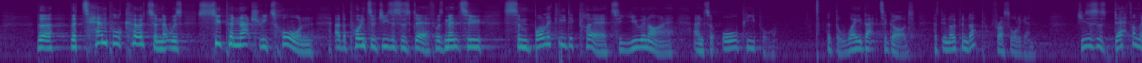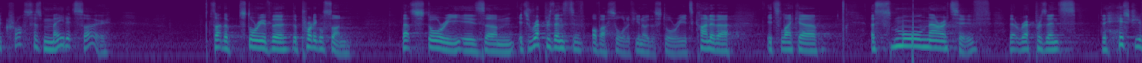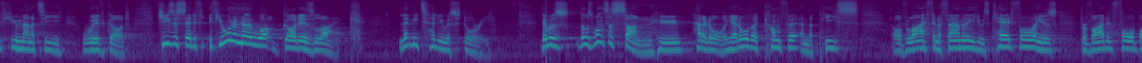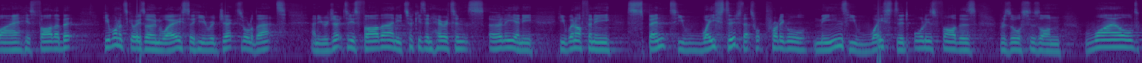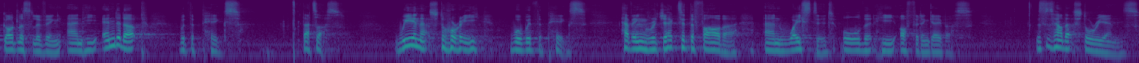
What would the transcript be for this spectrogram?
The, the temple curtain that was supernaturally torn at the point of Jesus' death was meant to symbolically declare to you and I and to all people that the way back to God has been opened up for us all again. Jesus' death on the cross has made it so. It's like the story of the, the prodigal son. That story is um, it's representative of us all, if you know the story. It's kind of a, it's like a, a small narrative that represents the history of humanity with God. Jesus said, if, if you want to know what God is like, let me tell you a story. There was, there was once a son who had it all. He had all the comfort and the peace of life in a family. He was cared for and he was provided for by his father. But he wanted to go his own way, so he rejected all of that. And he rejected his father, and he took his inheritance early, and he, he went off and he spent, he wasted. That's what prodigal means. He wasted all his father's resources on wild, godless living, and he ended up with the pigs. That's us. We in that story were with the pigs, having rejected the father and wasted all that he offered and gave us. This is how that story ends.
